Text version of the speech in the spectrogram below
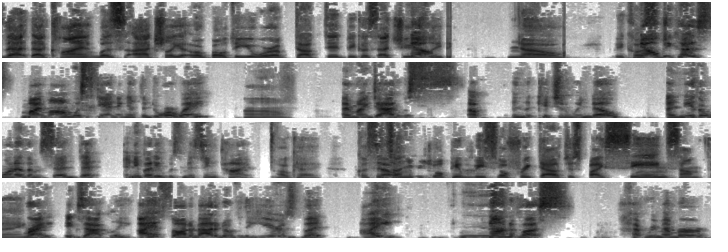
that that client was actually, or both of you were abducted? Because that's No. usually no, because No, because my mom was standing at the doorway, oh, and my dad was up in the kitchen window, and neither one of them said that anybody was missing time. okay, because it's So- unusual. People be so freaked out just by seeing something, Right, exactly. I have thought about it over the years, but I, none of us ha- remember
